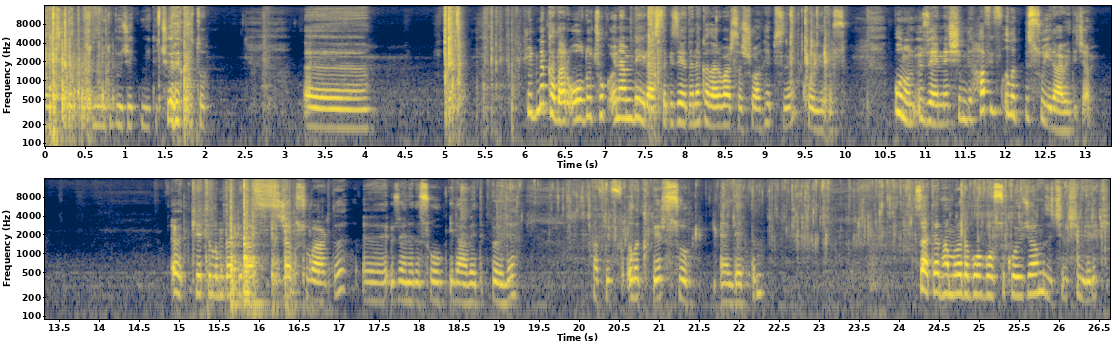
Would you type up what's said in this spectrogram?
Ben çörek kutu muydu, böcek miydi? Çörek kutu. Ee, şu ne kadar olduğu çok önemli değil aslında. Biz evde ne kadar varsa şu an hepsini koyuyoruz. Bunun üzerine şimdi hafif ılık bir su ilave edeceğim. Evet kettle'ımda biraz sıcak su vardı. Ee, üzerine de soğuk ilave edip böyle hafif ılık bir su elde ettim. Zaten hamura da bol bol su koyacağımız için şimdilik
